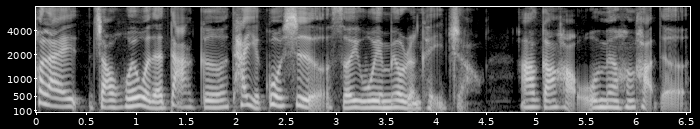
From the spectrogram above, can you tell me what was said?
后来找回我的大哥，他也过世了，所以我也没有人可以找。然后刚好我们有很好的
